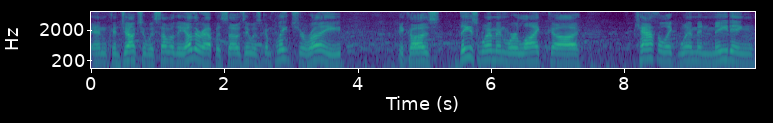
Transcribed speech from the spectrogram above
in conjunction with some of the other episodes, it was a complete charade because these women were like uh, Catholic women meeting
